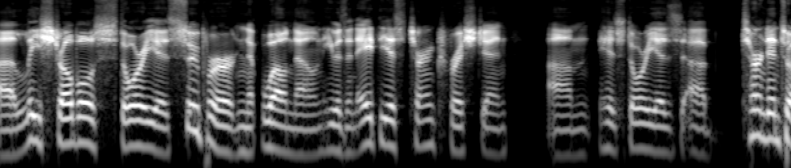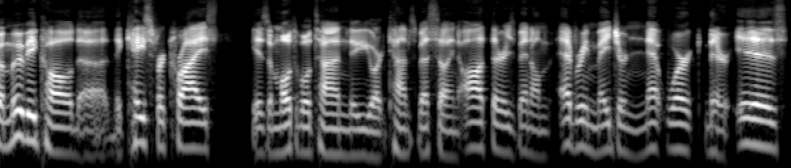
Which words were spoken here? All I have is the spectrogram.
Uh, Lee Strobel's story is super n- well known. He was an atheist turned Christian. Um, his story is uh, turned into a movie called uh, The Case for Christ. He is a multiple time New York Times bestselling author. He's been on every major network there is.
